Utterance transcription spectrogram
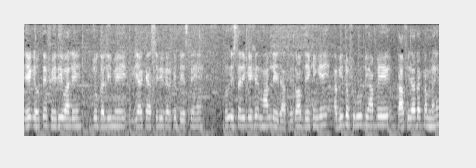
एक होते हैं फेरी वाले जो गली में या कैसे भी करके बेचते हैं। तो इस तरीके से माल ले जाते हैं। तो आप देखेंगे, अभी तो फ्रूट यहाँ पे काफ़ी ज़्यादा कम है,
